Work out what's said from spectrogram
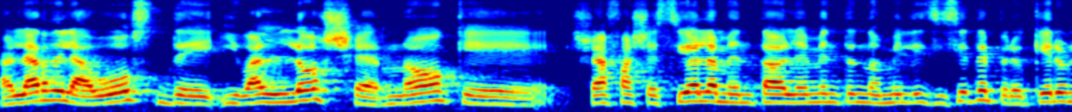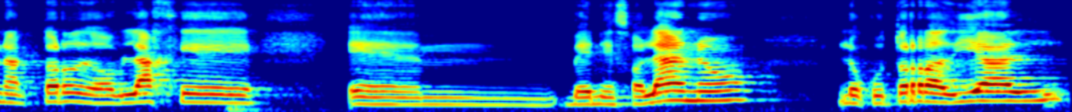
hablar de la voz de Iván Locher, ¿no? Que ya falleció lamentablemente en 2017, pero que era un actor de doblaje em, venezolano, locutor radial,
